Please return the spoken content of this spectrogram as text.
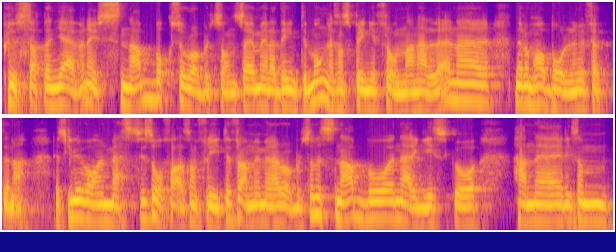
Plus att den jäveln är ju snabb också Robertson. Så jag menar det är inte många som springer ifrån han heller när, när de har bollen vid fötterna. Det skulle ju vara en Messi i så fall som flyter fram. Jag menar Robertson är snabb och energisk och han är liksom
